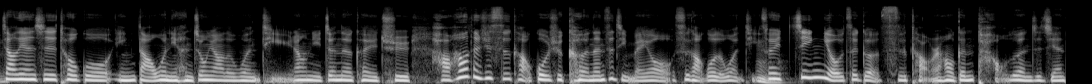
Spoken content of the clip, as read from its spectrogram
教练是透过引导问你很重要的问题，让你真的可以去好好的去思考过去可能自己没有思考过的问题。所以经由这个思考，然后跟讨论之间。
